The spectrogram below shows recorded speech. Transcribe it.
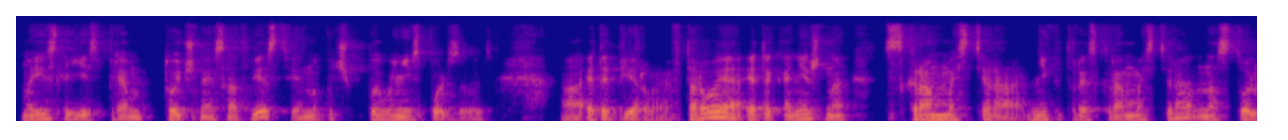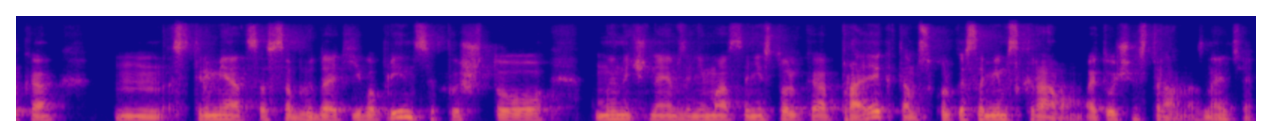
но если есть прям точное соответствие, ну почему его не использовать? А, это первое. Второе – это, конечно, скрам-мастера. Некоторые скрам-мастера настолько стремятся соблюдать его принципы, что мы начинаем заниматься не столько проектом, сколько самим скрамом. Это очень странно, знаете.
